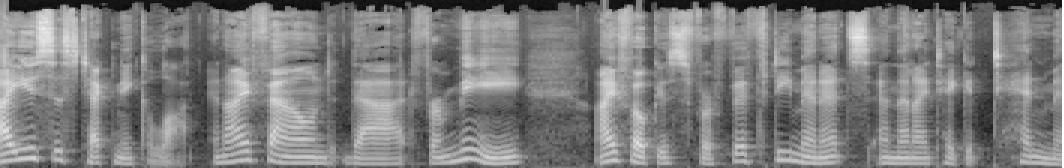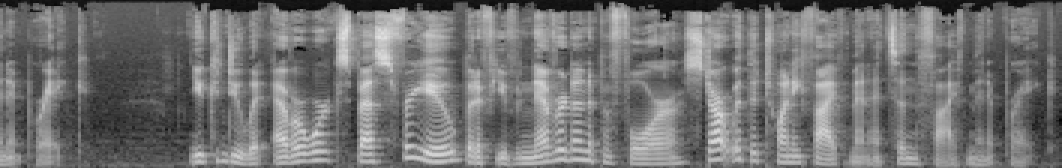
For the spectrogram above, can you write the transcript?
I use this technique a lot, and I found that for me, I focus for 50 minutes and then I take a 10 minute break. You can do whatever works best for you, but if you've never done it before, start with the 25 minutes and the 5 minute break.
